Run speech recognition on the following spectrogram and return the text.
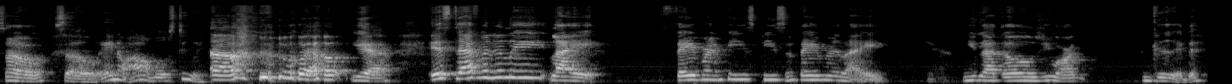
So So ain't no almost to it. Uh, well, yeah, it's definitely like favoring peace, peace and favor. Like, Yeah. you got those, you are good.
